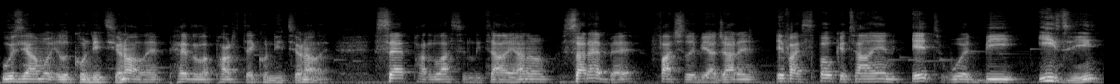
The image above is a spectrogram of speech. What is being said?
usiamo il condizionale per la parte condizionale. Se parlassi l'italiano sarebbe facile viaggiare. If I spoke Italian it would be easy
